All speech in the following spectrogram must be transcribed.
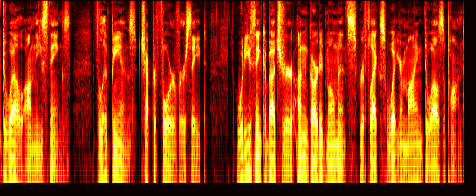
dwell on these things. Philippians chapter 4 verse 8. What do you think about your unguarded moments reflects what your mind dwells upon.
